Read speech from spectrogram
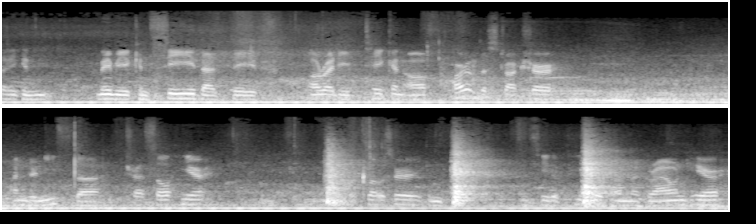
So you can maybe you can see that they've already taken off part of the structure underneath the trestle here closer, you can, you can see the pieces on the ground here.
